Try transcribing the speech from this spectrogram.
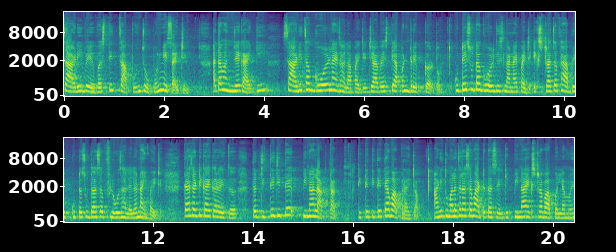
साडी व्यवस्थित चापून चोपून नेसायची. आता म्हणजे काय की साडीचा घोळ नाही झाला पाहिजे ज्यावेळेस ते आपण ड्रेप करतो. कुठेसुद्धा घोळ दिसला नाही पाहिजे एक्स्ट्राचं फॅब्रिक कुठंसुद्धा असं फ्लो झालेलं नाही पाहिजे. त्यासाठी काय करायचं? तर जिथे जिथे पिना लागतात तिथे तिथे त्या वापरायच्या. आणि तुम्हाला जर असं वाटत असेल की पिना एक्स्ट्रा वापरल्यामुळे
